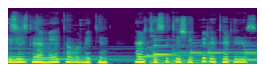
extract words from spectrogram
Bizi izlemeye devam edin. Herkese teşekkür ederiz.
